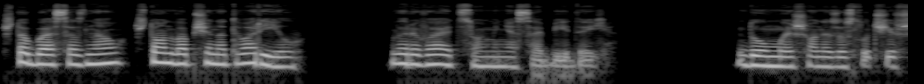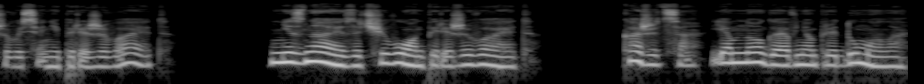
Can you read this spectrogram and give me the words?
чтобы осознал, что он вообще натворил, Вырывается у меня с обидой. Думаешь, он из-за случившегося не переживает? Не знаю, из-за чего он переживает. Кажется, я многое в нем придумала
